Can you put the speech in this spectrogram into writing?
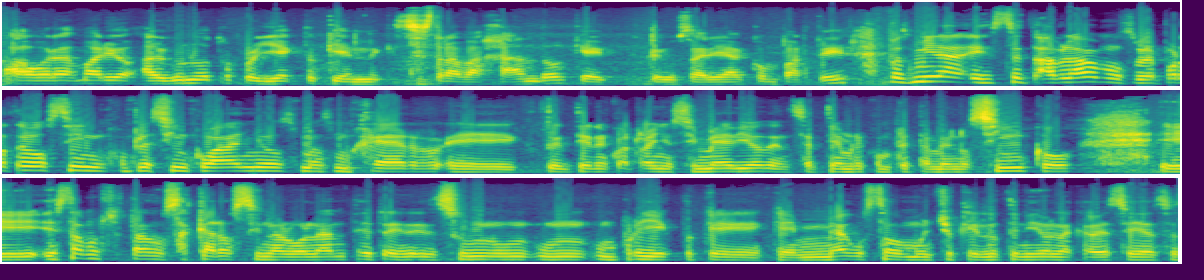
Ahora, Mario, ¿algún otro proyecto que en el que estés trabajando que te gustaría compartir? Pues mira, este, hablábamos, Reporte Austin cumple cinco años, Más Mujer eh, tiene cuatro años y medio, en septiembre cumple también los cinco. Eh, estamos tratando de sacar Austin al volante, es un, un, un proyecto que, que, me ha gustado mucho, que lo he tenido en la cabeza ya hace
